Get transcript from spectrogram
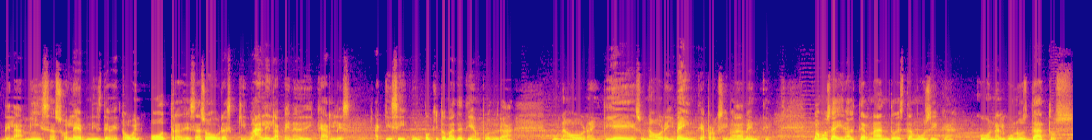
de la Misa Solemnis de Beethoven, otra de esas obras que vale la pena dedicarles aquí sí un poquito más de tiempo, dura una hora y diez, una hora y veinte aproximadamente. Vamos a ir alternando esta música con algunos datos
